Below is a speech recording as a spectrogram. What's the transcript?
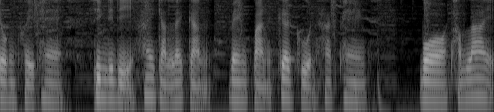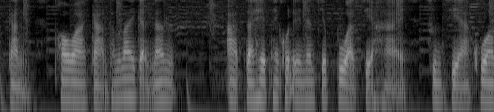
จงเผยแพร่สิ่งดีๆ ให้กันและกันแบ่งปันเกื้อกูลหักแพงบ่ทำร้ายกัน เพราะว่าการทำร้ายกันนั้น อาจจะเฮ็ดให้คนอื่นนั้นเจ็บปวดเสียหาย สูญเสียความ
